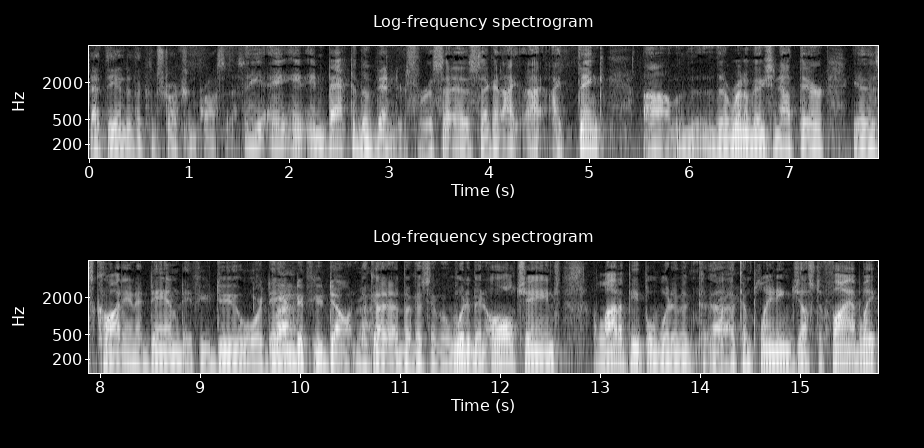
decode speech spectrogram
at the end of the construction process. And, back to the vendors for a, second. I, I, I think um, the renovation out there is caught in a damned if you do or damned right. if you don't. Right. Because, because if it would have been all changed, a lot of people would have been uh, complaining justifiably,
